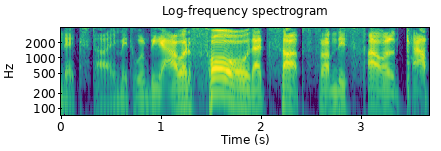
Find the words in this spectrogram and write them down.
Next time it will be our foe that sups from this foul cup.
